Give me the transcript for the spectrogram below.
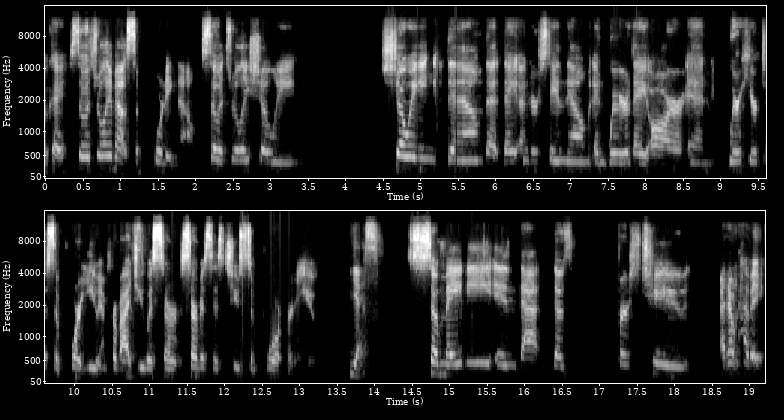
Okay. So it's really about supporting them. So it's really showing showing them that they understand them and where they are and we're here to support you and provide you with ser- services to support you. Yes. So maybe in that those first two I don't have it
